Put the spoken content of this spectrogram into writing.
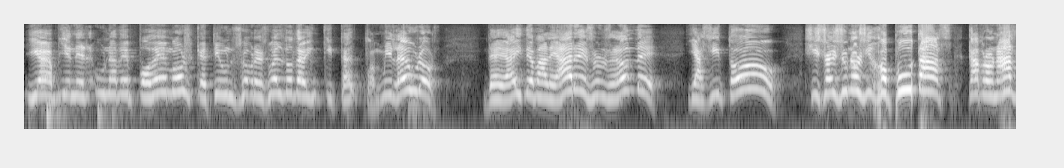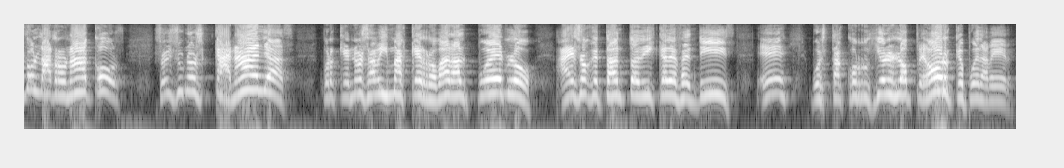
Y ya viene una de Podemos que tiene un sobresueldo de veintitantos mil euros. De ahí de Baleares o no sé dónde. Y así todo. Si sois unos hijoputas, cabronazos, ladronacos. Sois unos canallas. Porque no sabéis más que robar al pueblo. A eso que tanto decís que defendís. ¿Eh? Vuestra corrupción es lo peor que puede haber.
